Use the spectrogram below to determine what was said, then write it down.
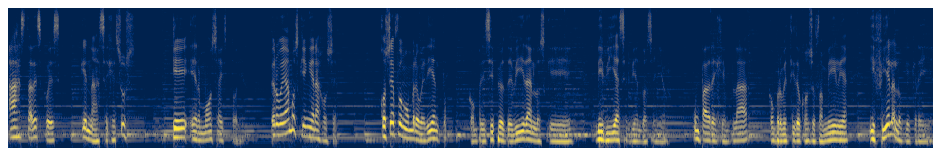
hasta después que nace Jesús. Qué hermosa historia. Pero veamos quién era José. José fue un hombre obediente, con principios de vida en los que vivía sirviendo al Señor. Un padre ejemplar, comprometido con su familia y fiel a lo que creía.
